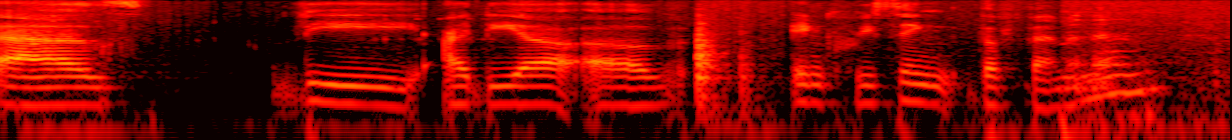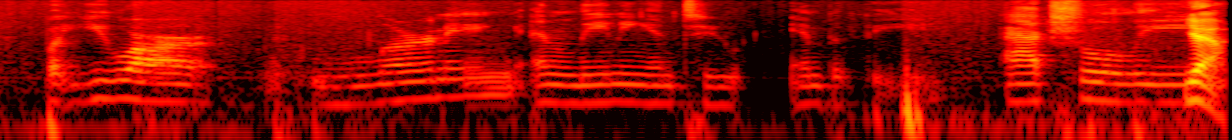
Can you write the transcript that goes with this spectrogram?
as the idea of increasing the feminine, but you are learning and leaning into empathy. Actually, yeah,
